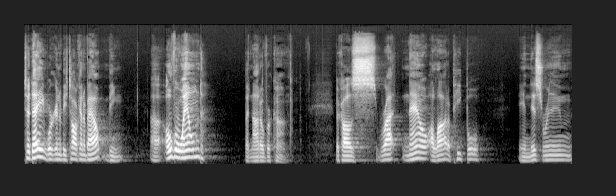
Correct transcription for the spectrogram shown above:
today we're going to be talking about being uh, overwhelmed but not overcome. Because right now, a lot of people in this room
